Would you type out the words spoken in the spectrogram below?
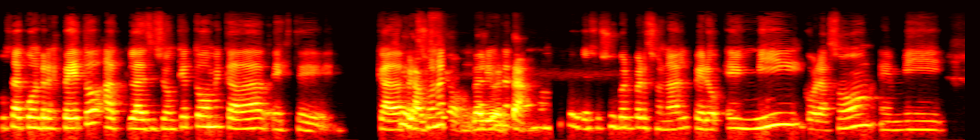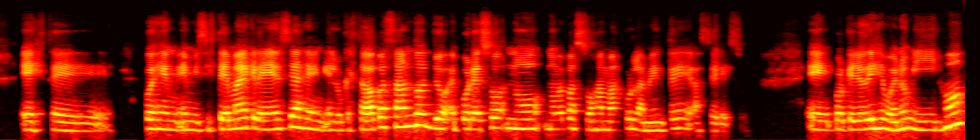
O sea, con respeto a la decisión que tome cada, este, cada persona. La, libertad. Porque eso es súper personal, pero en mi corazón, en mi, este, pues en, mi sistema de creencias, en, lo que estaba pasando, yo eh, por eso no, no me pasó jamás por la mente hacer eso. Eh, porque yo dije, bueno, mi hijo,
